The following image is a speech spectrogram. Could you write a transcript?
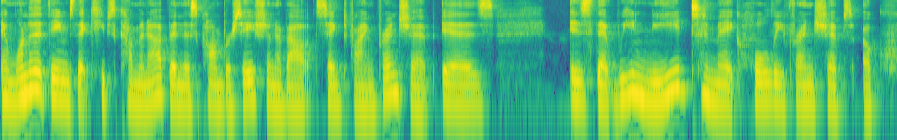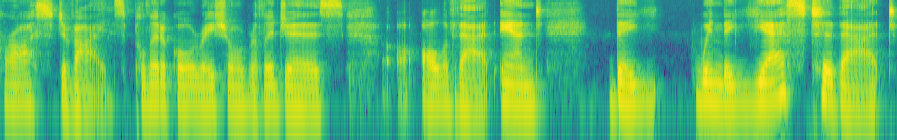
and one of the themes that keeps coming up in this conversation about sanctifying friendship is is that we need to make holy friendships across divides political racial religious all of that and the when the yes to that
